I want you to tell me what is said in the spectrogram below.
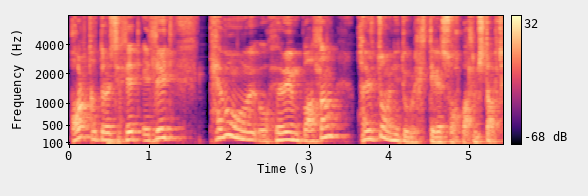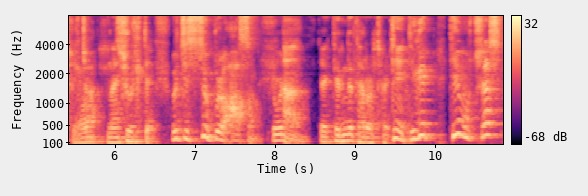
3 дахь өдрөөс эхлээд LA-д 50% болон 200 оны дүргэлттэйгээр суух боломжтой болж эхэлж байгаа. Шүрэлтэй. Which is super awesome. Яг тэрэндээ харуулж хоёр. Тийм. Тэгээд тийм учраас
